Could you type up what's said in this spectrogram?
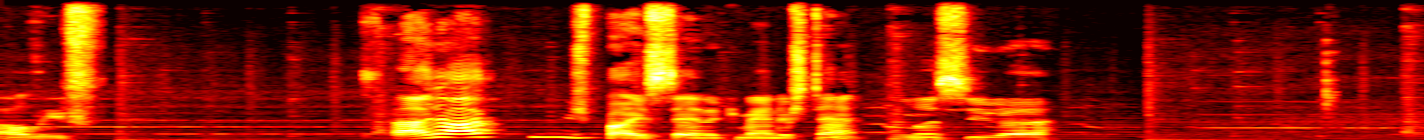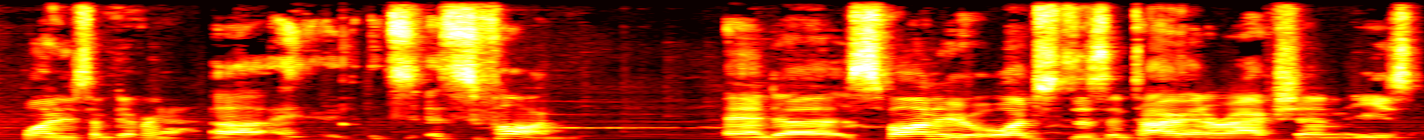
I'll leave. I know I you should probably stay in the commander's tent unless you uh, want to do something different. Yeah. Uh, it's it's fun. And uh, Spawn, who watched this entire interaction, he's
